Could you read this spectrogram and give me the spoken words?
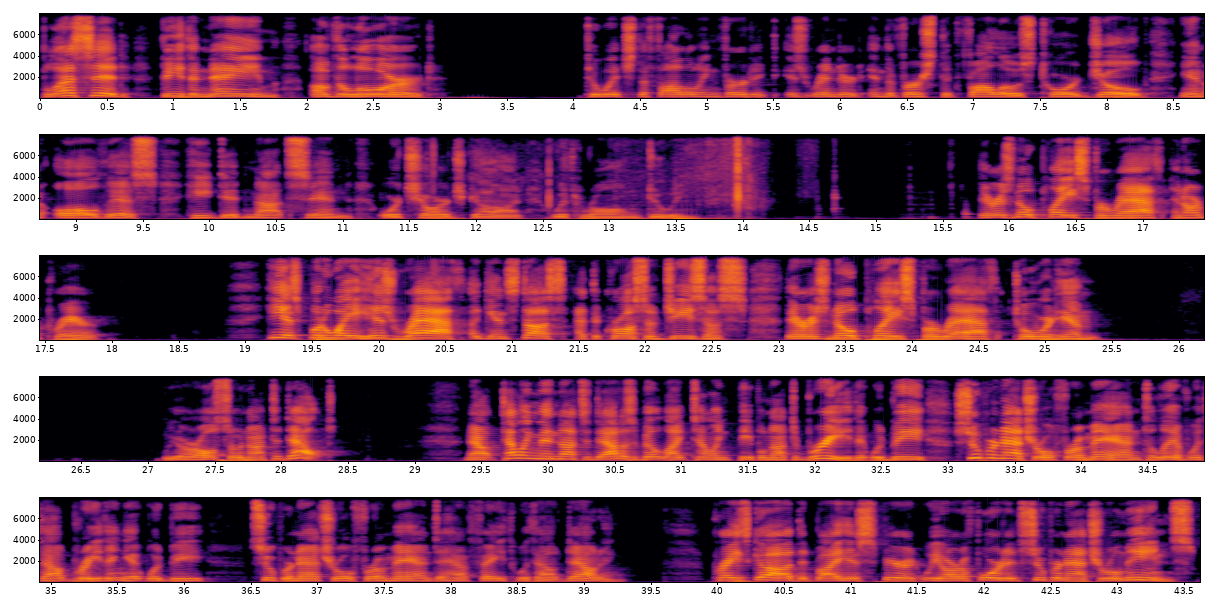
Blessed be the name of the Lord. To which the following verdict is rendered in the verse that follows toward Job. In all this, he did not sin or charge God with wrongdoing. There is no place for wrath in our prayer. He has put away his wrath against us at the cross of Jesus. There is no place for wrath toward him. We are also not to doubt. Now, telling men not to doubt is a bit like telling people not to breathe. It would be supernatural for a man to live without breathing, it would be supernatural for a man to have faith without doubting. Praise God that by His Spirit we are afforded supernatural means.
